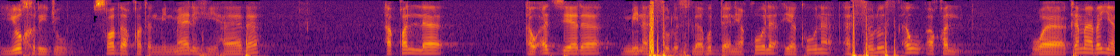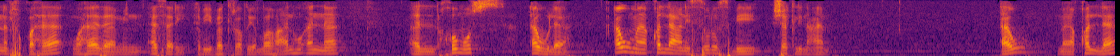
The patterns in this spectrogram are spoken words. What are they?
فيخرج صدقة من ماله هذا أقل أو أزيد من الثلث. لابد أن يقول يكون الثلث أو أقل. وكما بين الفقهاء وهذا من أثر أبي بكر رضي الله عنه أن الخمس أولى أو ما قل عن الثلث بشكل عام. أو ما قل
